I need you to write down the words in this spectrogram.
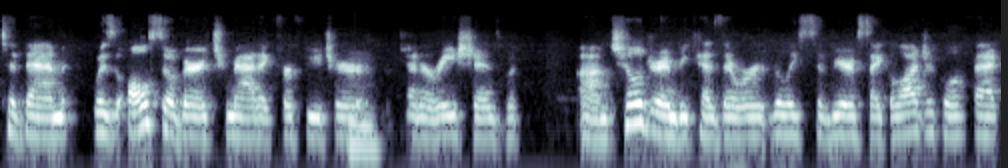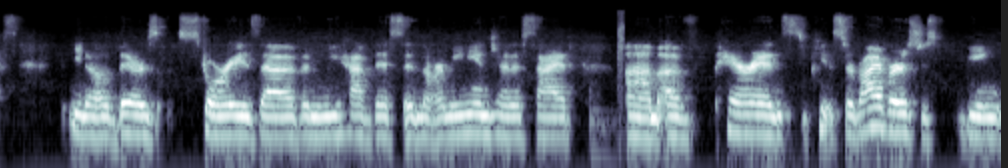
to them, was also very traumatic for future mm. generations with um, children because there were really severe psychological effects. You know, there's stories of, and we have this in the Armenian genocide, um, of parents, survivors just being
